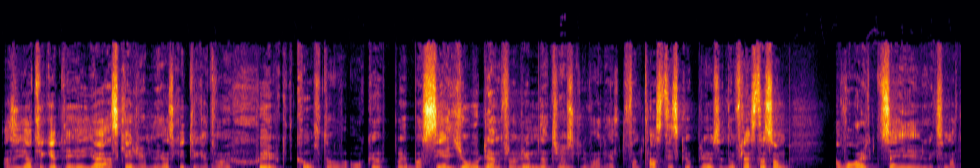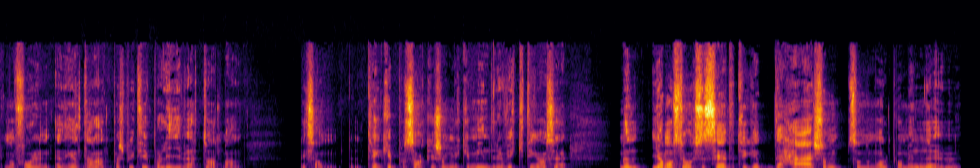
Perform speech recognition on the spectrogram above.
Alltså jag, tycker att det, jag älskar ju rymden. Jag skulle tycka att det var sjukt coolt att åka upp och bara se jorden från rymden. tror jag skulle vara en helt fantastisk upplevelse. De flesta som har varit säger ju liksom att man får en, en helt annat perspektiv på livet och att man liksom tänker på saker som mycket mindre viktiga och sådär. Men jag måste också säga att jag tycker att det här som, som de håller på med nu,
